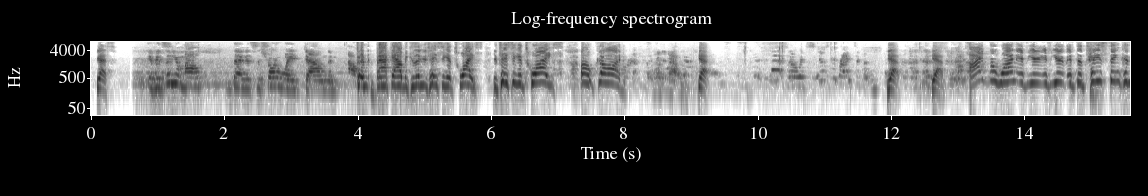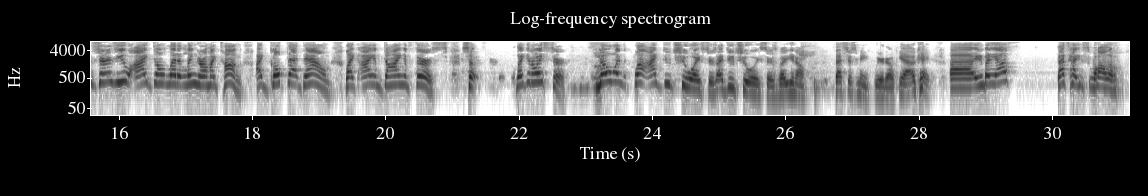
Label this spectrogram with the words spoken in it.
Yes. If it's in your mouth, then it's a shorter way down than out. Then back out because then you're tasting it twice. You're tasting it twice. Oh God. Yeah. So it's just practical. Yeah, yeah. I, for one, if you're if you're if the taste thing concerns you, I don't let it linger on my tongue. I gulp that down like I am dying of thirst. So, like an oyster. No one. Well, I do chew oysters. I do chew oysters, but you know, that's just me, weirdo. Yeah. Okay. Uh, anybody else? That's how you swallow.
